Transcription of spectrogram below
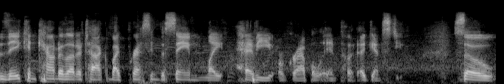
they can counter that attack by pressing the same light, heavy, or grapple input against you. So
